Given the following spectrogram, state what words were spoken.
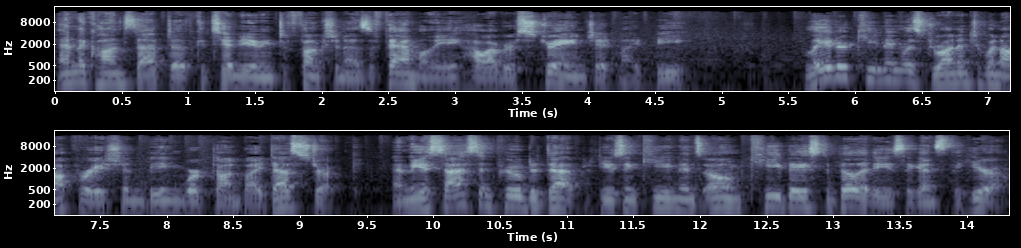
and the concept of continuing to function as a family, however strange it might be. Later, Kenan was drawn into an operation being worked on by Deathstroke, and the assassin proved adept using Kenan's own Ki-based abilities against the hero.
